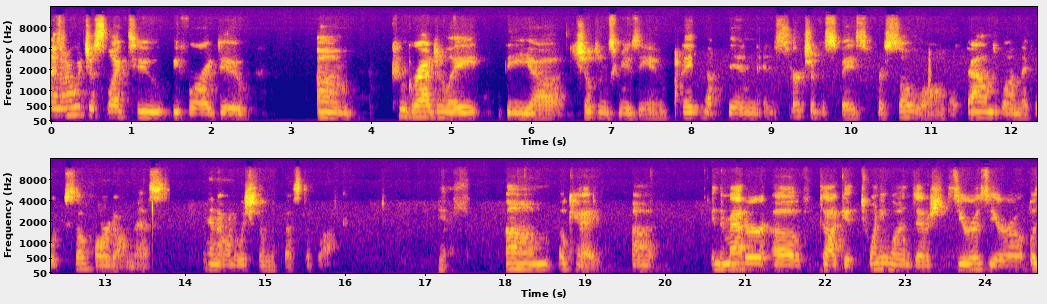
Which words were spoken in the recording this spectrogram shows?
and I would just like to, before I do, um, congratulate the uh, Children's Museum. They have been in search of a space for so long. They found one. They've worked so hard on this. And I want to wish them the best of luck. Yes. Um, okay. Uh, in the matter of docket 21 00, oh,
